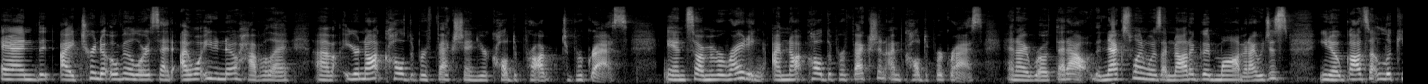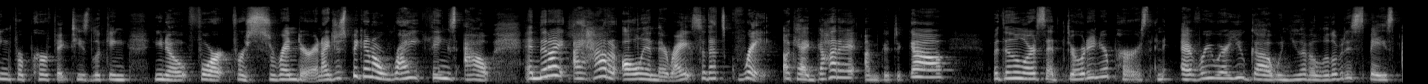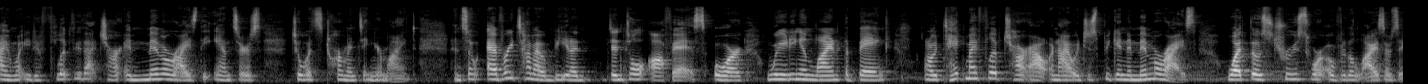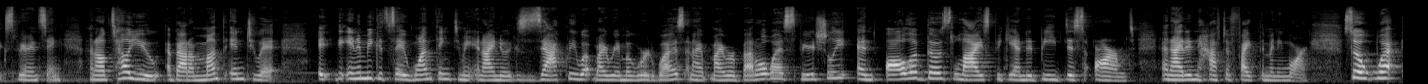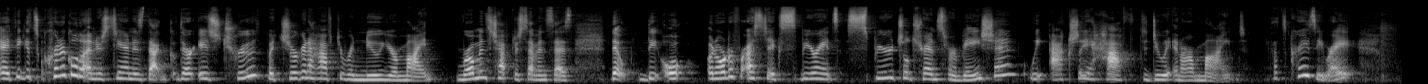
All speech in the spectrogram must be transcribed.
And I turned it over, and the Lord said, I want you to know, Havilah, um, you're not called to perfection, you're called to, prog- to progress. And so I remember writing, I'm not called to perfection, I'm called to progress. And I wrote that out. The next one was, I'm not a good mom. And I would just, you know, God's not looking for perfect, He's looking, you know, for, for surrender. And I just began to write things out. And then I, I had it all in there, right? So that's great. Okay, I got it, I'm good to go. But then the Lord said, throw it in your purse, and everywhere you go, when you have a little bit of space, I want you to flip through that chart and memorize the answers to what's tormenting your mind. And so every time I would be in a dental office or waiting in line at the bank, I would take my flip chart out and I would just begin to memorize what those truths were over the lies I was experiencing. And I'll tell you, about a month into it, it the enemy could say one thing to me, and I knew exactly what my Rhema word was, and I, my rebuttal was spiritually, and all of those lies began to be disarmed, and I didn't have to fight them anymore. So, what I think it's critical to understand is that there is truth, but you're going to have to renew your mind. Romans chapter 7 says that the in order for us to experience spiritual transformation, we actually have to do it in our mind. That's crazy, right?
